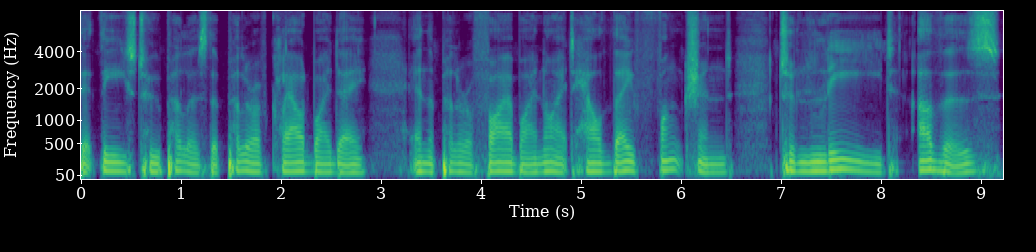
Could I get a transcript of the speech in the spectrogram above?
that these two pillars, the pillar of cloud by day and the pillar of fire by night, how they functioned to lead others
